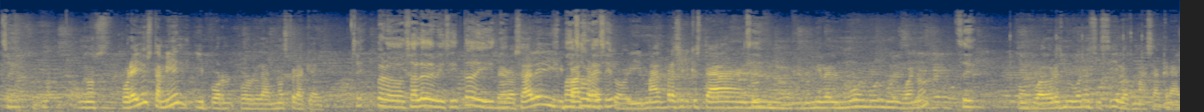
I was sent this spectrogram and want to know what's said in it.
Sí. Nos- por ellos también y por, por la atmósfera que hay. Sí, pero sale de visita y... Pero sale y, y más a pasa Brasil. esto. Y más Brasil que está en, Sí. un, en un nivel muy, muy, muy bueno, Sí. con jugadores muy buenos y sí, los masacraron.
